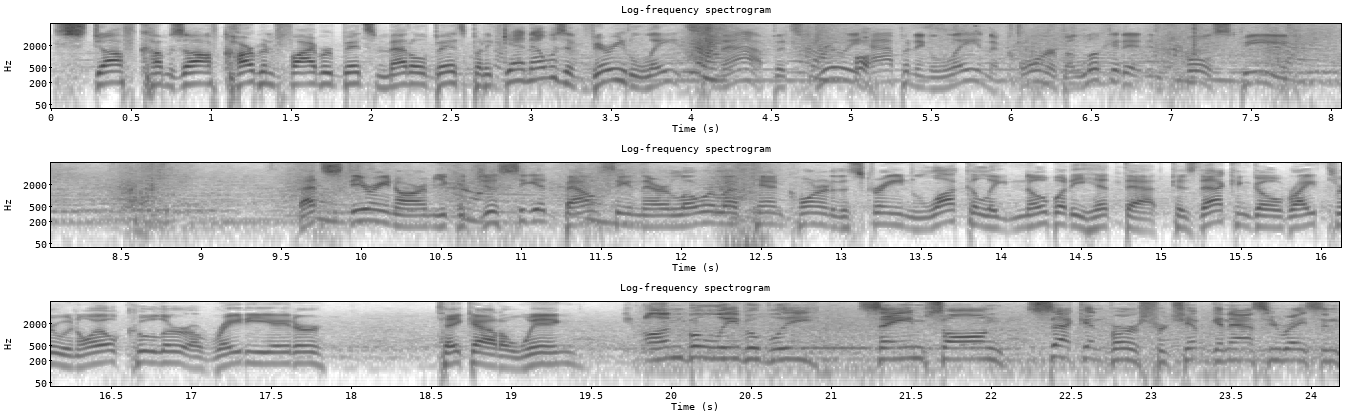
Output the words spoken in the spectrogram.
stuff comes off carbon fiber bits, metal bits. But again, that was a very late snap. It's really oh. happening late in the corner. But look at it in full speed. That steering arm, you can just see it bouncing there, lower left-hand corner of the screen. Luckily, nobody hit that because that can go right through an oil cooler, a radiator, take out a wing. Unbelievably, same song, second verse for Chip Ganassi Racing.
